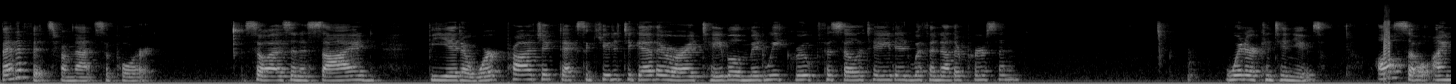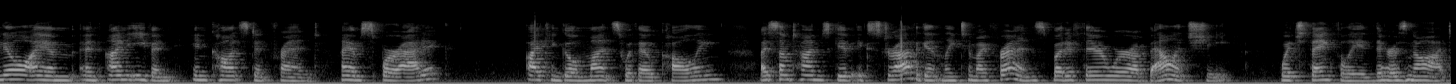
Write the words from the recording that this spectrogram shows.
benefits from that support. So as an aside, be it a work project executed together or a table midweek group facilitated with another person. Winner continues. Also, I know I am an uneven, inconstant friend. I am sporadic. I can go months without calling. I sometimes give extravagantly to my friends, but if there were a balance sheet, which thankfully there is not,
